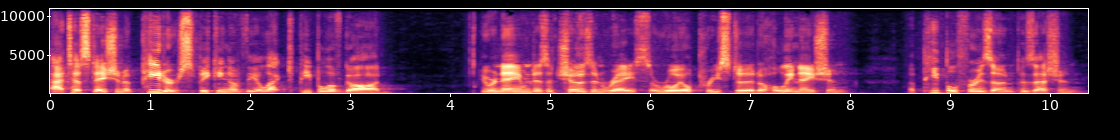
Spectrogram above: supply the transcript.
attestation of Peter, speaking of the elect people of God, who are named as a chosen race, a royal priesthood, a holy nation, a people for his own possession,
